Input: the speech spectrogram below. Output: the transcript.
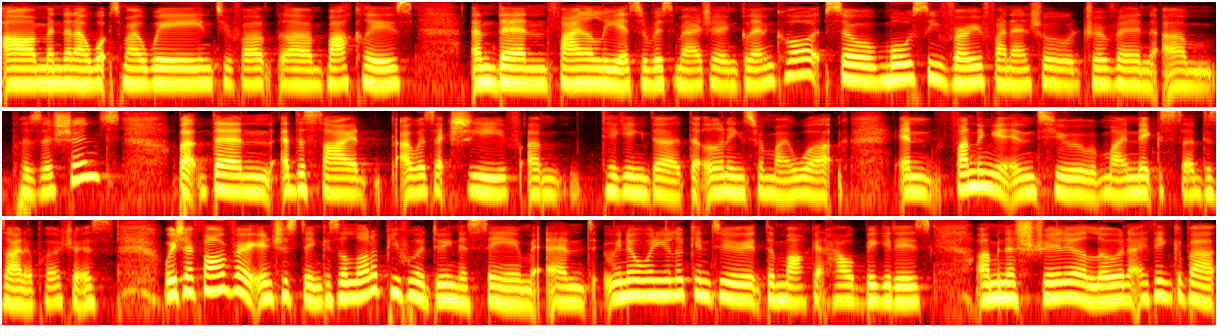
um, and then I worked my way into uh, Barclays, and then finally as a risk manager in Glencore. So mostly very financial driven um, positions. But then at the side, I was actually um, taking the the earnings from my work and funding it into my next uh, designer purchase, which I found very interesting because a lot of people are doing the same. And you know, when you look into the market, how big it is, um, in Australia alone, I think about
